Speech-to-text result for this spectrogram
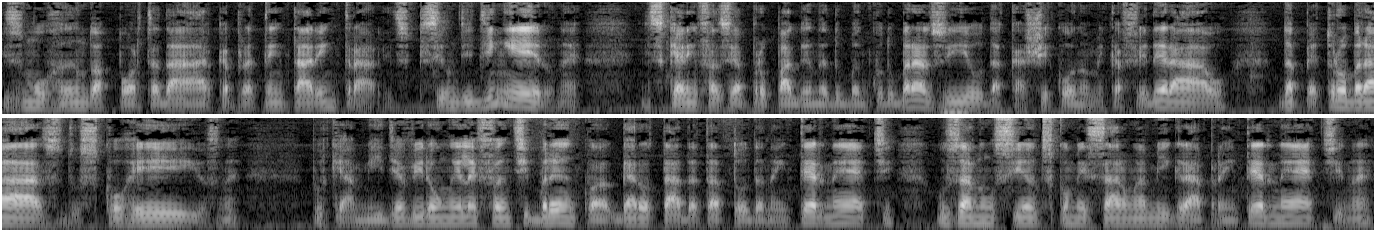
esmurrando a porta da arca para tentar entrar. Eles precisam de dinheiro, né? Eles querem fazer a propaganda do Banco do Brasil, da Caixa Econômica Federal, da Petrobras, dos Correios, né? Porque a mídia virou um elefante branco, a garotada está toda na internet, os anunciantes começaram a migrar para a internet, né?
